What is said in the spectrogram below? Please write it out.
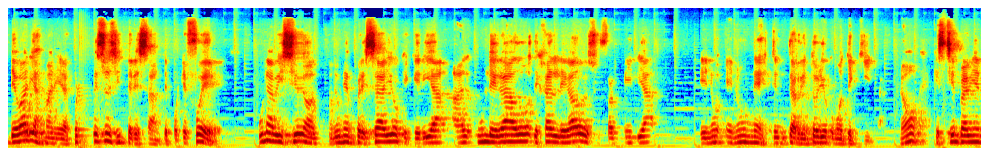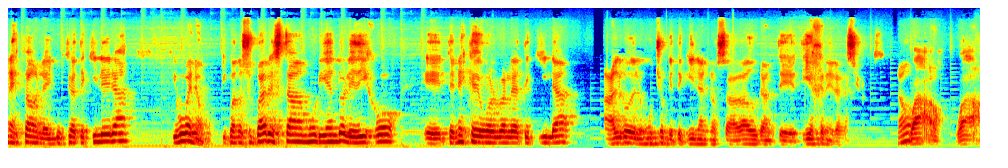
de varias maneras, por eso es interesante, porque fue una visión de un empresario que quería un legado, dejar el legado de su familia en un, este, un territorio como Tequila, ¿no? que siempre habían estado en la industria tequilera. Y bueno, y cuando su padre estaba muriendo, le dijo, eh, tenés que devolverle a Tequila algo de lo mucho que Tequila nos ha dado durante 10 generaciones. ¿no? Wow, wow.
